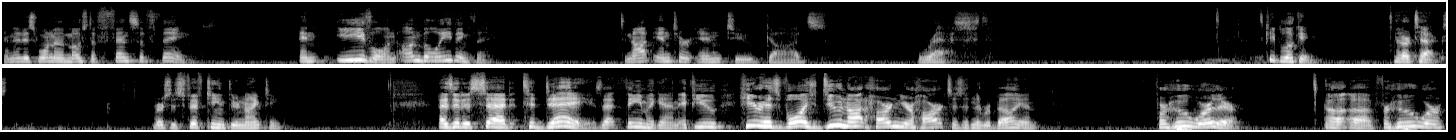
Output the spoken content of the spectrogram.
And it is one of the most offensive things, an evil and unbelieving thing, to not enter into God's rest. Let's keep looking at our text verses 15 through 19. As it is said, today is that theme again. If you hear his voice, do not harden your hearts as in the rebellion. For who were there? Uh, uh, for who were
